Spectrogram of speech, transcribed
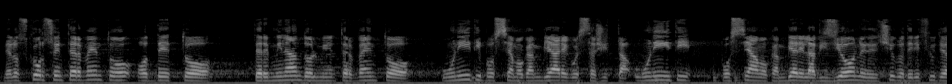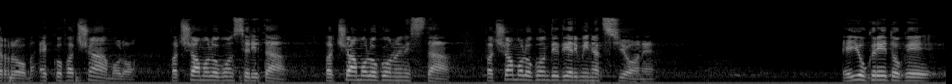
Nello scorso intervento ho detto, terminando il mio intervento, uniti possiamo cambiare questa città, uniti possiamo cambiare la visione del ciclo dei rifiuti a Roma. Ecco, facciamolo, facciamolo con serietà, facciamolo con onestà, facciamolo con determinazione. E io credo che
